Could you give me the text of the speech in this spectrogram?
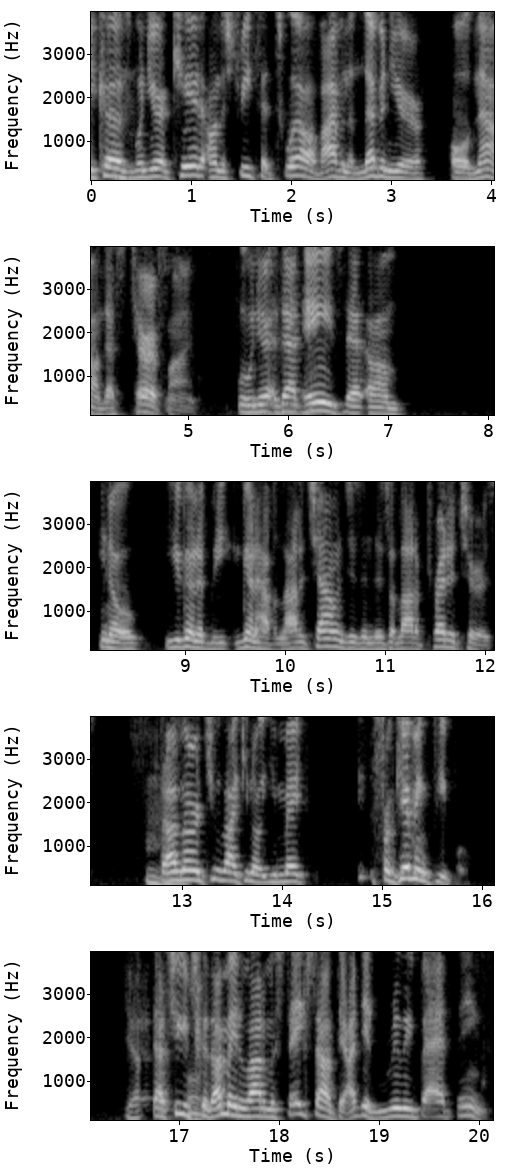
because hmm. when you're a kid on the streets at 12, I have an 11 year old now, and that's terrifying. But when you're at that hmm. age, that um, you know, you're gonna be you're gonna have a lot of challenges, and there's a lot of predators. But I mm-hmm. learned too, like you know, you make forgiving people. Yeah. That's huge oh. because I made a lot of mistakes out there. I did really bad things.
